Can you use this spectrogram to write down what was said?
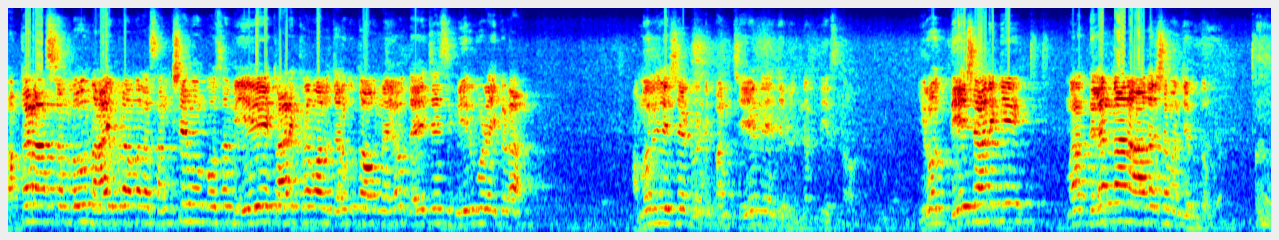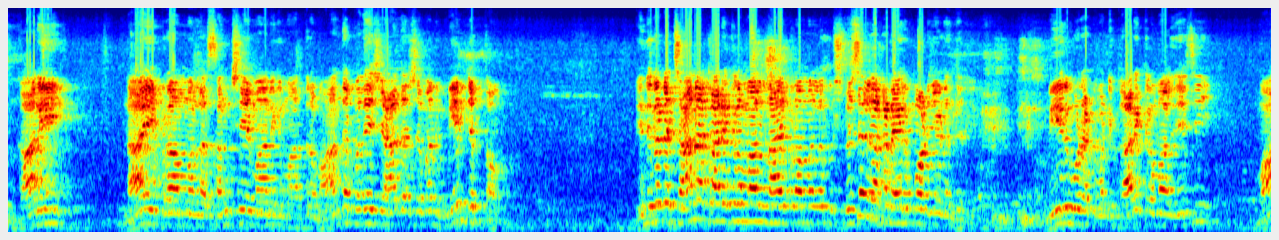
పక్క రాష్ట్రంలో నాయ బ్రాహ్మణుల సంక్షేమం కోసం ఏ ఏ కార్యక్రమాలు జరుగుతూ ఉన్నాయో దయచేసి మీరు కూడా ఇక్కడ అమలు చేసేటువంటి పని చేయండి అని చెప్పి విజ్ఞప్తి చేస్తా ఈరోజు దేశానికి మన తెలంగాణ ఆదర్శం అని చెప్తాం. కానీ నాయ బ్రాహ్మణుల సంక్షేమానికి మాత్రం ఆంధ్రప్రదేశ్ ఆదర్శం అని మేము చెప్తాం ఎందుకంటే చాలా కార్యక్రమాలు నాయ బ్రాహ్మణులకు స్పెషల్గా అక్కడ ఏర్పాటు చేయడం జరిగింది. మీరు కూడా అటువంటి కార్యక్రమాలు చేసి మా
